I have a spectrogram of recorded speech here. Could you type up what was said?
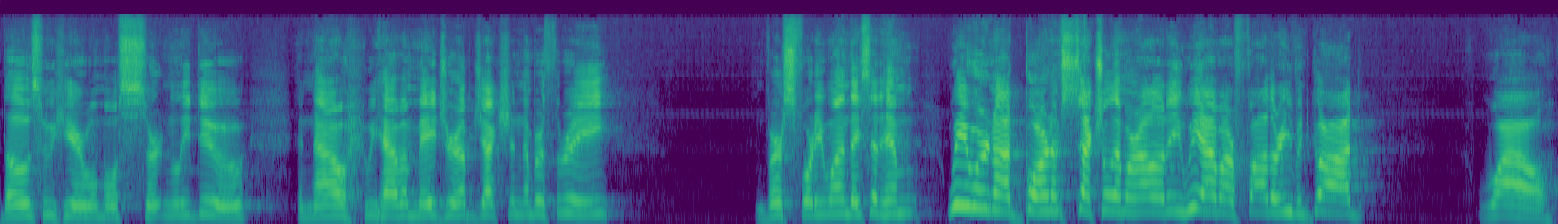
Those who hear will most certainly do. And now we have a major objection, number three. In verse 41, they said to him, we were not born of sexual immorality. We have our Father, even God. Wow.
